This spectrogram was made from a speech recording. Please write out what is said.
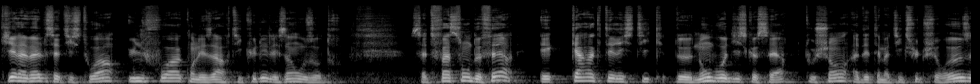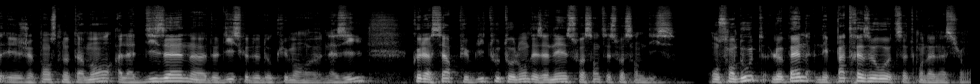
qui révèle cette histoire une fois qu'on les a articulés les uns aux autres. Cette façon de faire est caractéristique de nombreux disques serbes touchant à des thématiques sulfureuses, et je pense notamment à la dizaine de disques de documents euh, nazis que la Serbe publie tout au long des années 60 et 70. On s'en doute, Le Pen n'est pas très heureux de cette condamnation.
